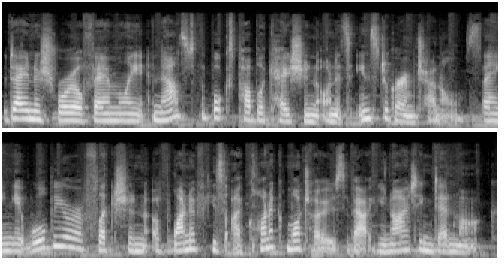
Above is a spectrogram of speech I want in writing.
The Danish royal family announced the book's publication on its Instagram channel, saying it will be a reflection of one of his iconic mottos about uniting Denmark.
